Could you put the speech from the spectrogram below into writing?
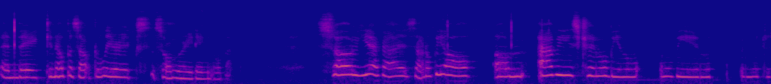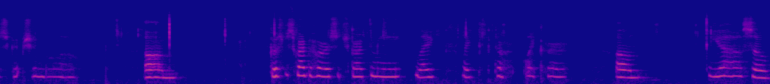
and they can help us out with the lyrics, the songwriting, all that. So yeah, guys, that'll be all. Um, Abby's channel will be in the will be in the in the description below. Um, go subscribe to her, subscribe to me, like like to like her. Um, yeah. So,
